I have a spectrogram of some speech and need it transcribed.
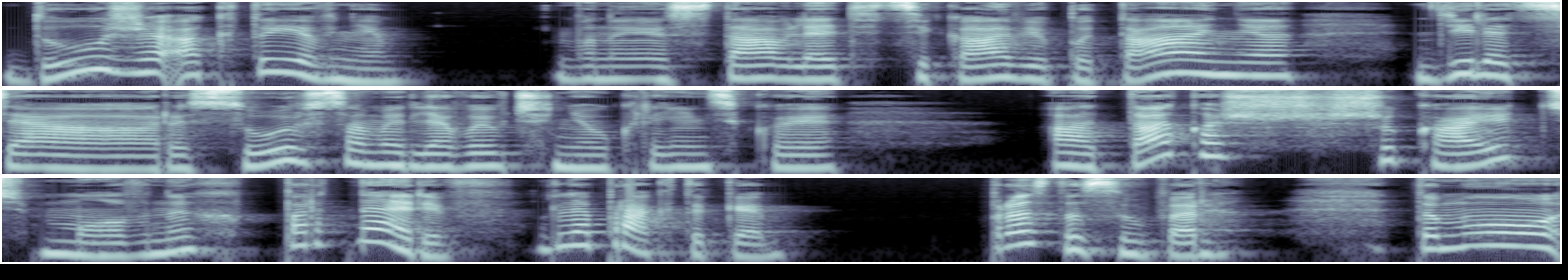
дуже активні. Вони ставлять цікаві питання діляться ресурсами для вивчення української, а також шукають мовних партнерів для практики. Просто супер! Тому,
